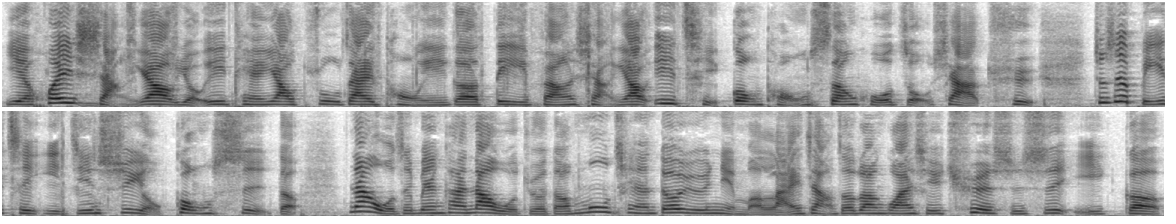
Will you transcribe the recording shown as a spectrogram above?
也会想要有一天要住在同一个地方，想要一起共同生活走下去，就是彼此已经是有共识的。那我这边看到，我觉得目前对于你们来讲，这段关系确实是一个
